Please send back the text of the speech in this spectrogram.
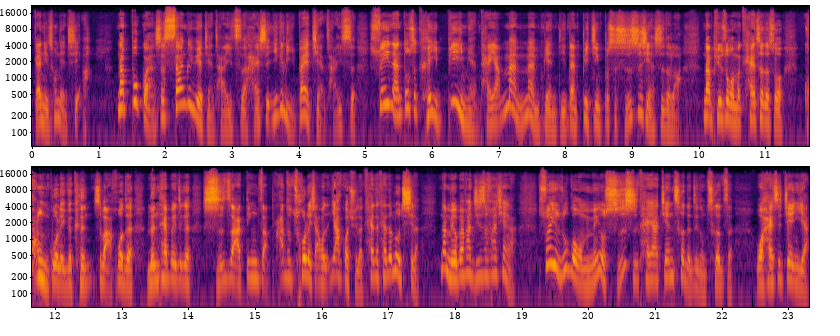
赶紧充点气啊！那不管是三个月检查一次，还是一个礼拜检查一次，虽然都是可以避免胎压慢慢变低，但毕竟不是实时显示的了。那比如说我们开车的时候，咣过了一个坑，是吧？或者轮胎被这个石子啊、钉子啊啪的戳了一下，或者压过去了，开着开着漏气了，那没有办法及时发现啊。所以如果我们没有实时胎压监测的这种车子，我还是建议啊，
